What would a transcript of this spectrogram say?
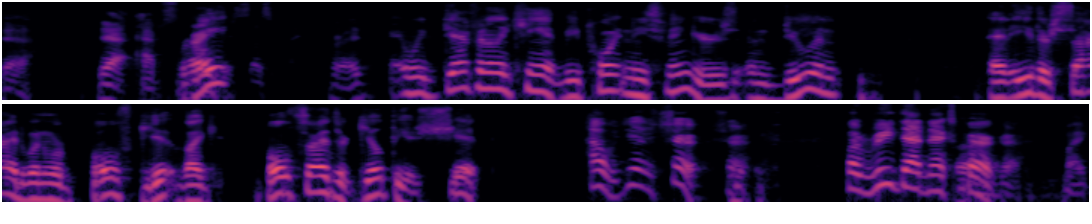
Yeah, yeah, absolutely. Right? Suspect, right? and we definitely can't be pointing these fingers and doing at either side when we're both get like both sides are guilty as shit Oh yeah, sure, sure. But read that next Oh. paragraph, Mike.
